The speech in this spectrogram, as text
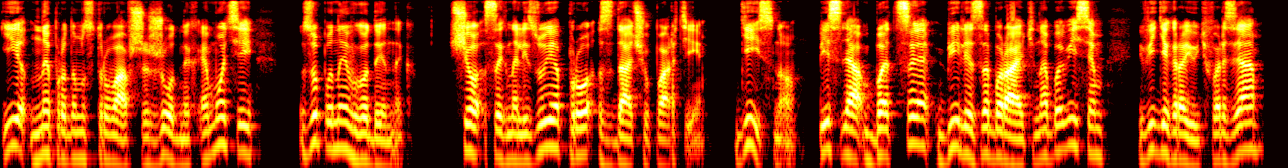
і, не продемонструвавши жодних емоцій, зупинив годинник, що сигналізує про здачу партії. Дійсно, після БЦ білі забирають на Б8, відіграють ферзя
